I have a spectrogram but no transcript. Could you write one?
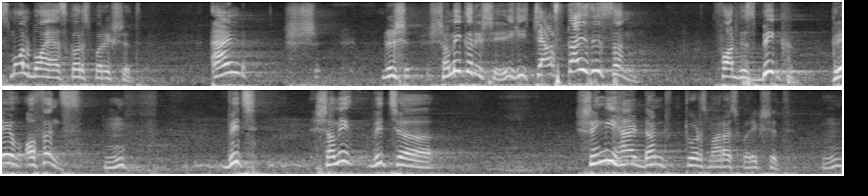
small boy has cursed Parikshit. And Shamika Rishi, he chastised his son for this big, grave offense, hmm, which Shamik, which uh, Shringi had done towards Maharaj Parikshit. Hmm.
